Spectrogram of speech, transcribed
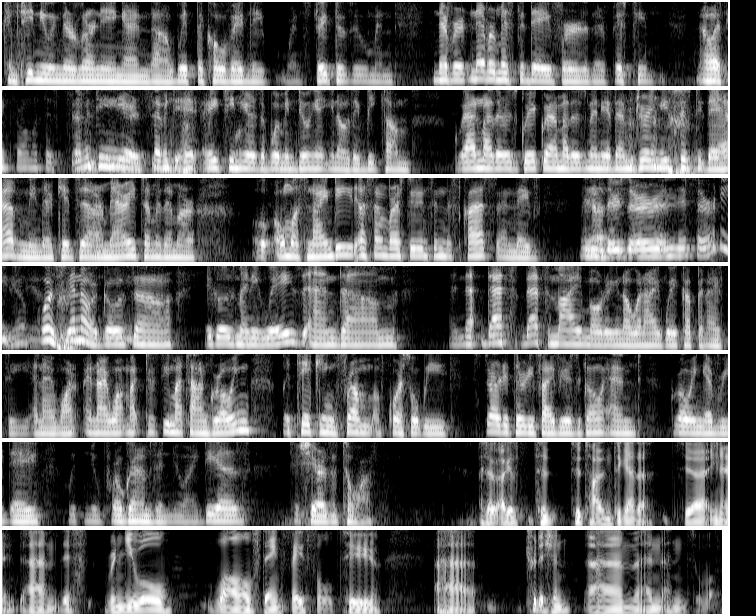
continuing their learning, and uh, with the COVID, they went straight to Zoom and never never missed a day for their 15. Now I think they're almost at 17, 17, years, 18. 17, 18 years of women doing it. You know, they've become grandmothers, great grandmothers. Many of them during these 50, they have. I mean, their kids are married. Some of them are almost 90. uh, Some of our students in this class, and they've And others are in their 30s. yeah, of course, you know, it goes uh, it goes many ways, and um, and that, that's that's my motto. You know, when I wake up and I see and I want and I want my, to see Matan growing, but taking from, of course, what we started 35 years ago and growing every day with new programs and new ideas to share the Torah. So I guess to, to tie them together, to, uh, you know, um, this renewal while staying faithful to uh, tradition um, and, and sort of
